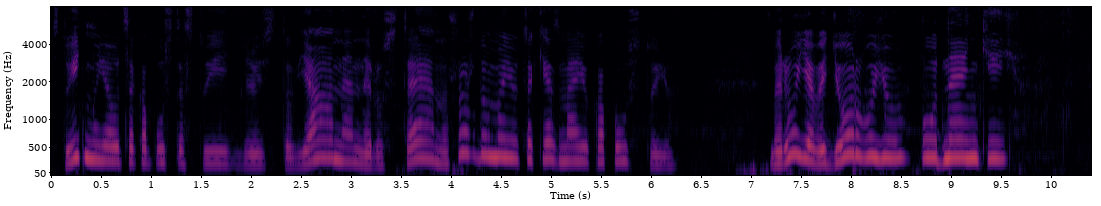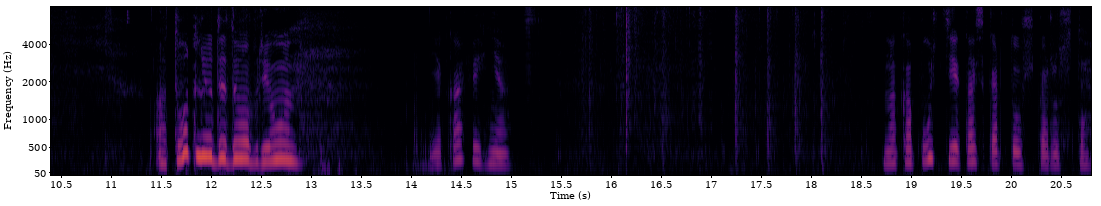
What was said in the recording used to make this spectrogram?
Стоїть моя оця капуста, стоїть, дивлюсь, то в'яне, не росте. Ну що ж думаю, таке з моєю капустою? Беру я, видьоргую по. А тут люди добрі, он. Яка фігня. На капусті якась картошка росте.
